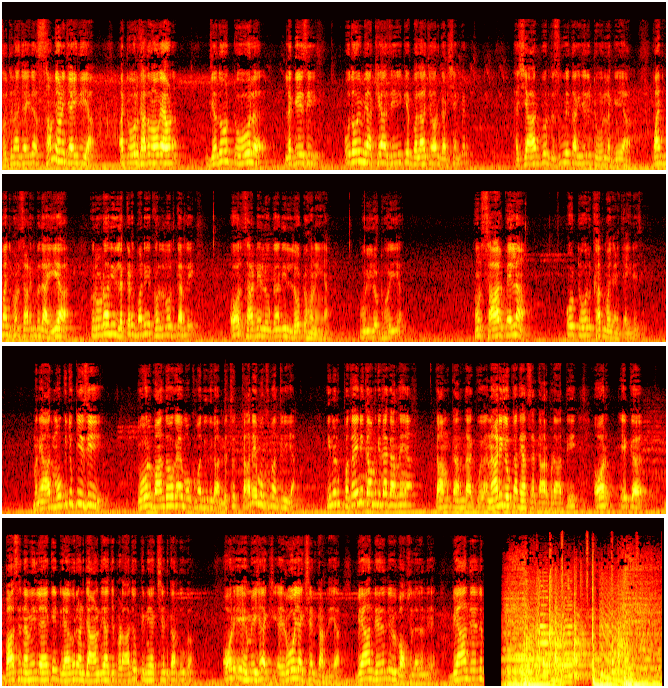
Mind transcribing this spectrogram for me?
ਸੋਚਣਾ ਚਾਹੀਦਾ, ਸਮਝ ਹੋਣੀ ਚਾਹੀਦੀ ਆ। ਆ ਟੋਲ ਖਤਮ ਹੋ ਗਿਆ ਹੁਣ। ਜਦੋਂ ਟੋਲ ਲੱਗੇ ਸੀ, ਉਦੋਂ ਵੀ ਮੈਂ ਆਖਿਆ ਸੀ ਕਿ ਬਲਾਚੌਰ, ਗੜਸ਼ੰਕਰ, ਹਸ਼ਿਆਰਪੁਰ, ਦਸੂਏ ਤੱਕ ਜਿਹੜੇ ਟੋਲ ਲੱਗੇ ਆ 5-5 ਫੁੱਟ ਸੜਕ ਵਧਾਈ ਆ, ਕਰੋੜਾਂ ਦੀ ਲੱਕੜ ਵੱਢ ਕੇ ਖੁਰਦਬੁਰਦ ਕਰ ਲਈ। ਔਰ ਸਾਡੇ ਲੋਕਾਂ ਦੀ ਲੁੱਟ ਹੋਣੀ ਆ। ਪੂਰੀ ਲੁੱਟ ਹੋਈ ਆ। ਹੁਣ ਸਾਲ ਪਹਿਲਾਂ ਉਹ ਟੋਲ ਖਤਮ ਹੋ ਜਾਣੇ ਚਾਹੀਦੇ ਸੀ। ਮਨਿਆਦ ਮੁੱਕ ਚੁੱਕੀ ਸੀ। ਟੋਲ ਬੰਦ ਹੋ ਗਏ। ਮੁੱਖ ਮੰਤਰੀ ਦੀ ਗੱਲ ਵਿੱਚ ਕਾਦੇ ਮੁੱਖ ਮੰਤਰੀ ਆ? ਇਹਨਾਂ ਨੂੰ ਪਤਾ ਹੀ ਨਹੀਂ ਕੰਮ ਕਿੱਦਾਂ ਕਰਨੇ ਆ। ਕੰਮ ਕਰਨ ਦਾ ਕੋਈ ਅਨਾੜੀ ਲੋਕਾਂ ਦੇ ਹੱਥ ਸਰਕਾਰ ਫੜਾਤੀ। ਔਰ ਇੱਕ ਬੱਸ ਨਵੀਂ ਲੈ ਕੇ ਡਰਾਈਵਰ ਅਣਜਾਣ ਦੇ ਹੱਥ ਫੜਾ ਦਿਓ। ਕਿੰਨੇ ਐਕਸੀਡੈਂਟ ਕਰ ਦੂਗਾ ਔਰ ਇਹ ਹਮੇਸ਼ਾ ਐਕਸੀ- ਰੋਜ਼ ਐਕਸੀਡੈਂਟ ਕਰਦੇ ਆ। ਬਿਆਨ ਦੇ ਦਿੰਦੇ ਫਿਰ ਵਾਪਸ ਲੈ ਲੈਂਦੇ ਆ। ਬਿਆਨ ਦੇ ਦਿੰਦੇ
